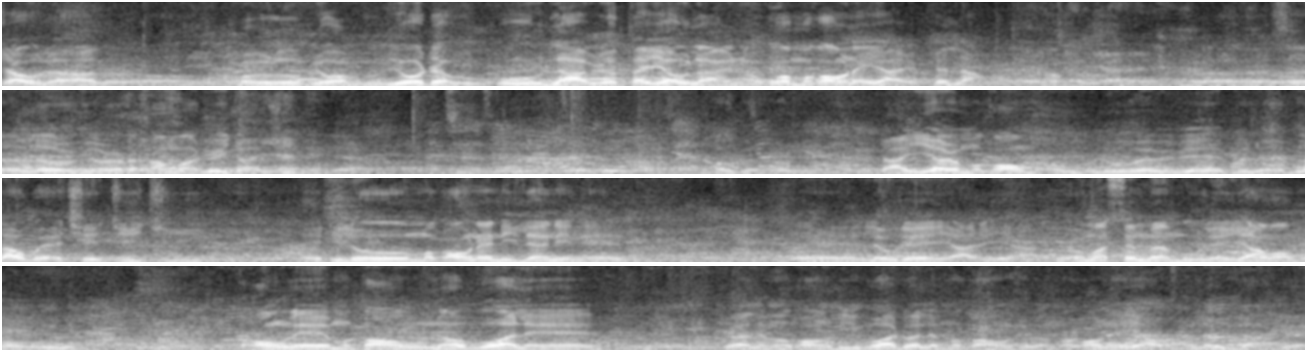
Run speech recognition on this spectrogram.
ကြောက်လားဆိုတော့ဘယ်လိုပြောရမလဲမပြောတတ်ဘူးကိုယ်လာပြီးတော့တက်ရောက်လာရင်တော့ကိုကမကောင်းတဲ့အရာတွေဖြစ်လာမှာ တော့တစ်ခါမှအတွေ့အကြုံရှိတယ်ဟုတ်ကဲ့ဟုတ်ကဲ့ဒါကြီးကတော့မကောင်းပါဘူးဘယ်လိုပဲဖြစ်ဖြစ်ဘယ်လိုဘယ်လောက်ပဲအခြေကြီးကြီးအဲဒီလိုမကောင်းတဲ့နီလန်းနေနဲ့အဲလုပ်တဲ့အရာတွေကဘယ်တော့မှစစ်မှန်မှုလည်းရမှာမဟုတ်ဘူးကောင်းလဲမကောင်းဘူးနောက်ဘဝလည်းအတွက်လည်းမကောင်းဒီဘဝအတွက်လည်းမကောင်းဆိုတော့မကောင်းတဲ့ຢာကိုမလုပ်တာပဲ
